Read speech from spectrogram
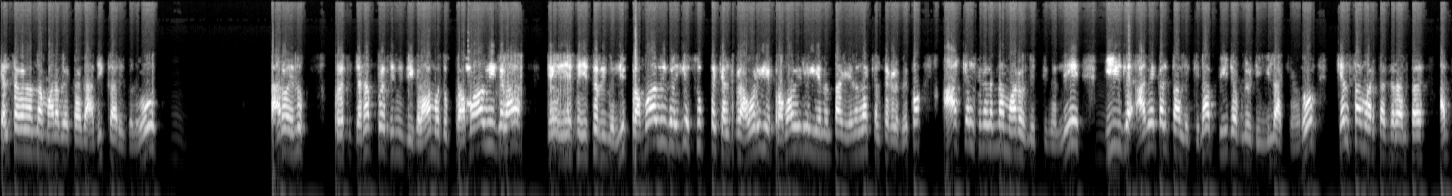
ಕೆಲಸಗಳನ್ನ ಮಾಡಬೇಕಾದ ಅಧಿಕಾರಿಗಳು ಸಾರ್ವ ಏನು ಪ್ರತಿ ಜನಪ್ರತಿನಿಧಿಗಳ ಮತ್ತು ಪ್ರಭಾವಿಗಳ ಹೆಸರಿನಲ್ಲಿ ಪ್ರಭಾವಿಗಳಿಗೆ ಸೂಕ್ತ ಕೆಲಸಗಳು ಅವರಿಗೆ ಪ್ರಭಾವಿಗಳಿಗೆ ಏನಂತ ಏನೆಲ್ಲ ಕೆಲಸಗಳು ಬೇಕೋ ಆ ಕೆಲಸಗಳನ್ನ ಮಾಡೋ ನಿಟ್ಟಿನಲ್ಲಿ ಈಗ ಆನೇಕಲ್ ತಾಲೂಕಿನ ಪಿ ಡಬ್ಲ್ಯೂ ಡಿ ಇಲಾಖೆಯವರು ಕೆಲಸ ಮಾಡ್ತಾ ಇದ್ದಾರೆ ಅಂತ ಅಂತ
